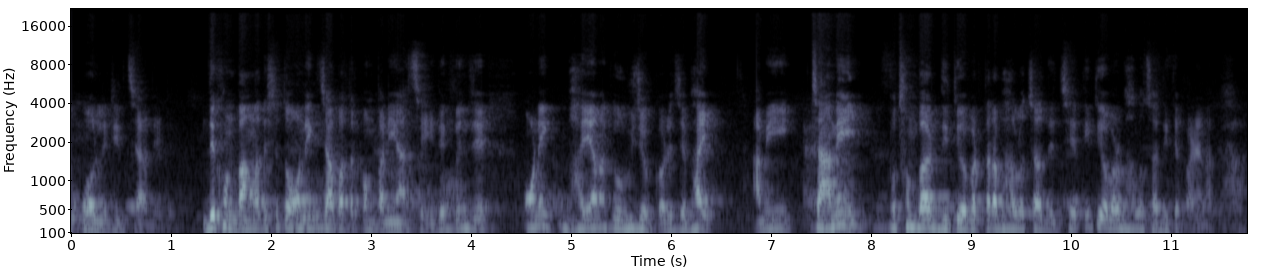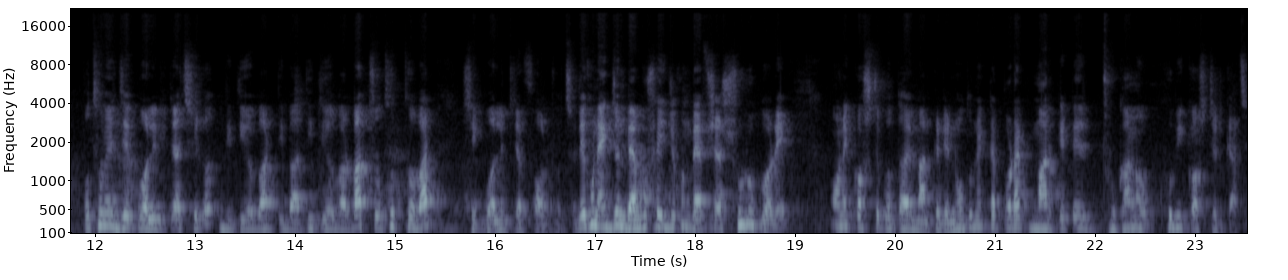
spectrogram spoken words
কোয়ালিটির চা দেবে। দেখুন, বাংলাদেশে তো অনেক চা পাতার কোম্পানি আছেই দেখবেন যে অনেক ভাই আমাকে অভিযোগ করে যে, ভাই, আমি চা নেই, প্রথমবার, দ্বিতীয়বার তারা ভালো চা দিচ্ছে, তৃতীয়বার ভালো চা দিতে পারে না। প্রথমের যে কোয়ালিটিটা ছিল, দ্বিতীয়বার বা তৃতীয়বার বা চতুর্থবার সেই কোয়ালিটিটা ফল্ট হচ্ছে। দেখুন, একজন ব্যবসায়ী যখন ব্যবসা শুরু করে, অনেক কষ্ট করতে হয় মার্কেটে। নতুন একটা প্রোডাক্ট মার্কেটে ঢুকানো খুবই কষ্টের কাজ।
